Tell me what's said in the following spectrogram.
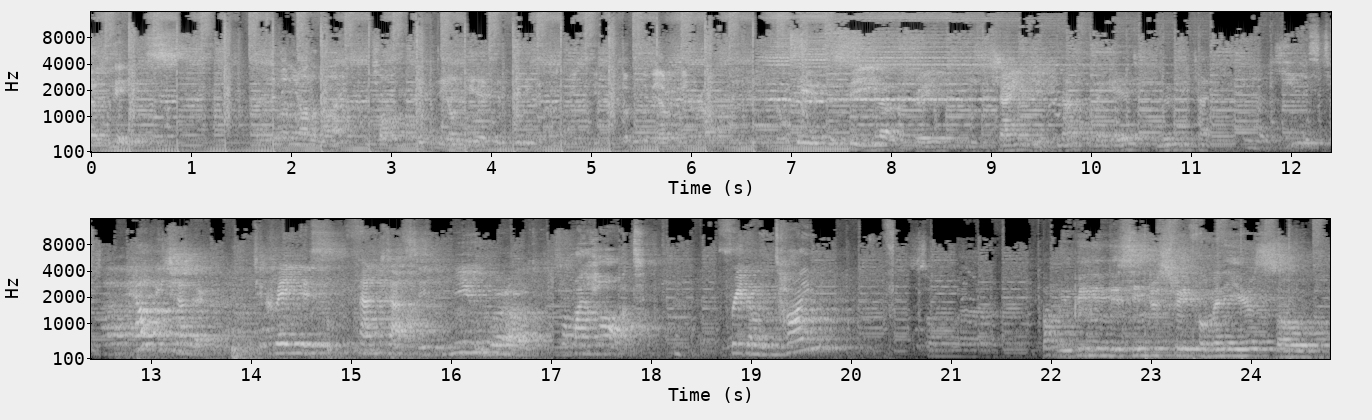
12 years. Living your life for 50 odd years in Vinegar. Look for the American Here to see CEO of the group is changing. That's what it is. used to Help each other to create this fantastic new world. From my heart, freedom and time. So, uh, we've been in this industry for many years, so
